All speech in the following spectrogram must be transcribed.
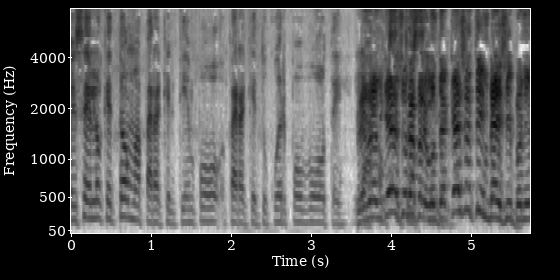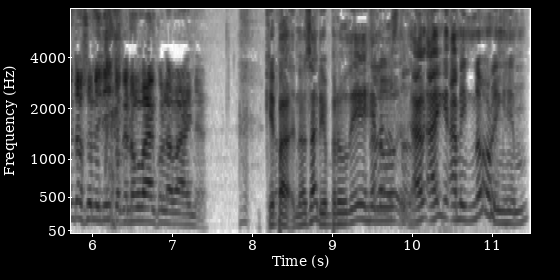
Eso es lo que toma para que el tiempo, para que tu cuerpo bote. Pero ya es una pregunta. ¿Qué hace este imbécil poniendo soniditos que no van con la vaina? ¿Qué pasa? Nazario, pero No, déjelo. no, I, I- I'm ignoring him.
